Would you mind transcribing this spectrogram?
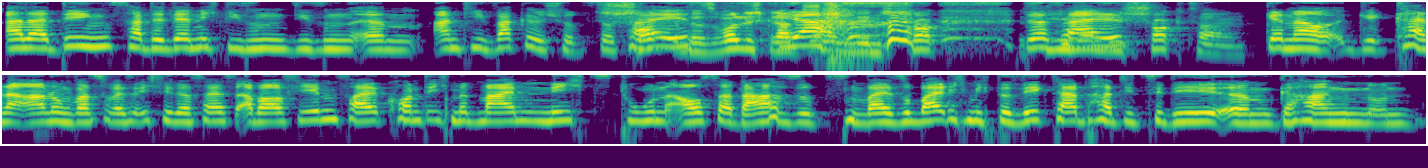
Allerdings hatte der nicht diesen, diesen ähm, Anti-Wackelschutz. Das Schock, heißt, das wollte ich gerade ja, sagen, den Schock. Das ging die heißt- Schocktime. Genau, ge- keine Ahnung, was weiß ich, wie das heißt, aber auf jeden Fall konnte ich mit meinem nichts tun, außer da sitzen, weil sobald ich mich bewegt habe, hat die CD ähm, gehangen und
